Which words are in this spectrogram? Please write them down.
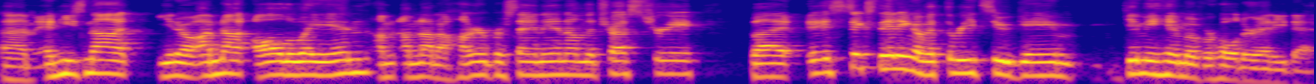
Um, and he's not, you know, I'm not all the way in. I'm, I'm not 100% in on the trust tree, but it's sixth inning of a 3 2 game. Give me him over Holder any day.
